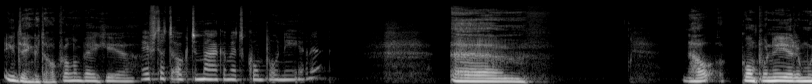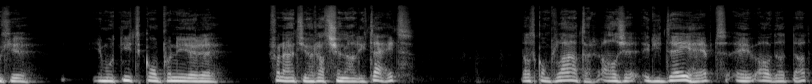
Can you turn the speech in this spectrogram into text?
Ik denk het ook wel een beetje, ja. Heeft dat ook te maken met componeren? Ehm, nou, componeren moet je je moet niet componeren vanuit je rationaliteit. Dat komt later. Als je een idee hebt, eh, oh dat, dat,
